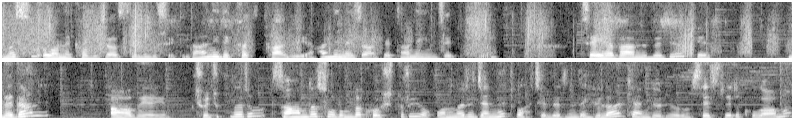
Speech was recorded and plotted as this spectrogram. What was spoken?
Nasıl örnek alacağız seni bu şekilde? Hani dikkat kalbiye, hani nezaket, hani incelik diyor. Şeyh Efendi de diyor ki neden ağlayayım? Çocuklarım sağımda solumda koşturuyor. Onları cennet bahçelerinde gülerken görüyorum. Sesleri kulağıma,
